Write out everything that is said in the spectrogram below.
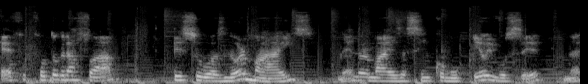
É fotografar pessoas normais, né? Normais assim como eu e você, né?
